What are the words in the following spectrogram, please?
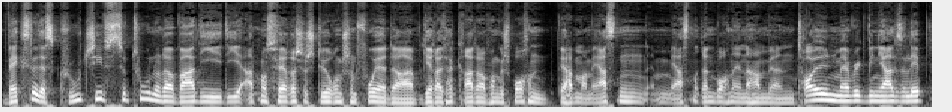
Wechsel des Crew Chiefs zu tun oder war die, die atmosphärische Störung schon vorher da? Gerald hat gerade davon gesprochen, wir haben am ersten, im ersten Rennwochenende haben wir einen tollen Maverick Vinales erlebt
